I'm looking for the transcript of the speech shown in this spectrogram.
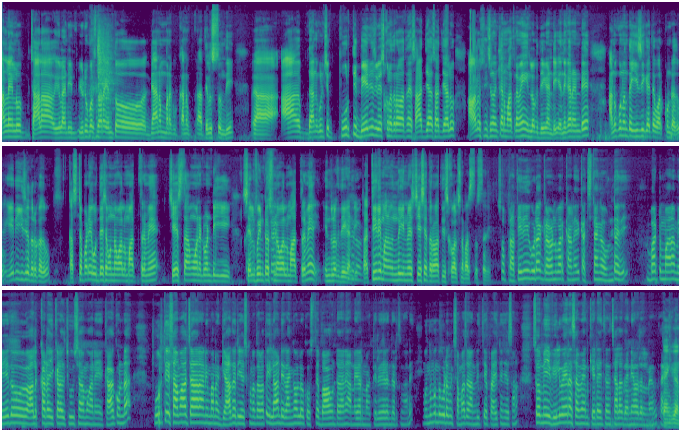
ఆన్లైన్లో చాలా ఇలాంటి యూట్యూబర్స్ ద్వారా ఎంతో జ్ఞానం మనకు కన తెలుస్తుంది. దాని గురించి పూర్తి బేరీజ్ వేసుకున్న తర్వాతనే సాధ్యాసాధ్యాలు ఆలోచించినాక మాత్రమే ఇందులోకి దిగండి. ఎందుకనంటే అనుకున్నంత ఈజీగా అయితే వర్క్ ఉండదు. ఏది ఈజీగా దొరకదు. కష్టపడే ఉద్దేశం ఉన్న వాళ్ళు మాత్రమే చేస్తాము అనేటువంటి సెల్ఫ్ ఇంట్రెస్ట్ ఉన్న వాళ్ళు మాత్రమే ఇందులోకి దిగండి. ప్రతిదీ మనం ఇందులో ఇన్వెస్ట్ చేసే తర్వాత తీసుకోవాల్సిన పరిస్థితి వస్తుంది. సో ప్రతిదీ కూడా గ్రౌండ్ వర్క్ అనేది ఖచ్చితంగా ఉంటుంది. బట్ మనం ఏదో అక్కడ ఇక్కడ చూసాము అనే కాకుండా పూర్తి సమాచారాన్ని మనం గ్యాదర్ చేసుకున్న తర్వాత ఇలాంటి రంగంలోకి వస్తే బాగుంటుందని అన్నగారు మాకు తెలియజేయడం జరుగుతుందని ముందు ముందు కూడా మీకు సమాచారం అందించే ప్రయత్నం చేస్తాను. సో మీ విలువైన సమయాన్ని కేటాయించడం చాలా ధన్యవాదాలు థ్యాంక్ యూ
